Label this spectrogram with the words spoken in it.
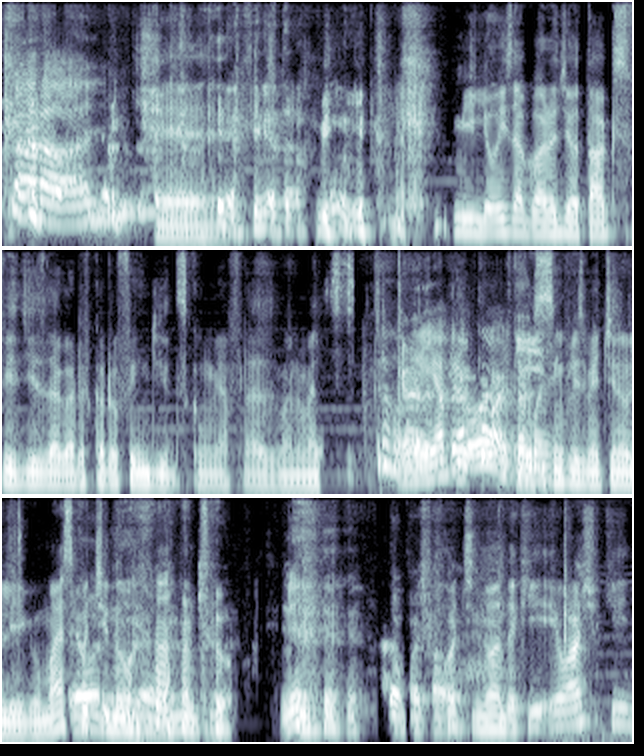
Caralho. é, Filha da milhões agora de otakus fedidos agora ficaram ofendidos com minha frase, mano. Mas Então, Cara, nem abre a porta, eu mano. simplesmente não ligo. Mas Eu continuando. li que- Não, pode falar. Continuando aqui, eu acho que,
